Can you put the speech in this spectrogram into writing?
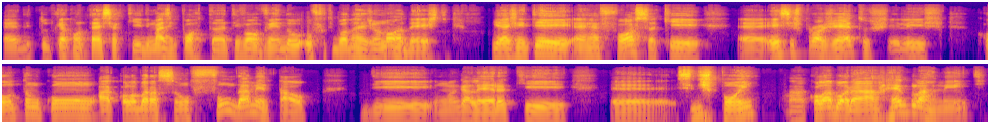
é, de tudo que acontece aqui, de mais importante envolvendo o futebol da região Nordeste. E a gente é, reforça que é, esses projetos, eles contam com a colaboração fundamental de uma galera que é, se dispõe a colaborar regularmente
